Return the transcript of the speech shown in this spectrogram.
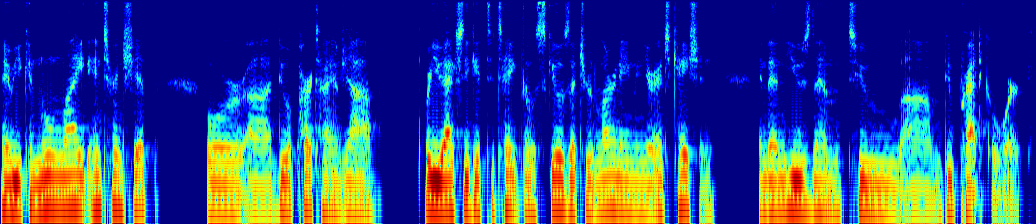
Maybe you can moonlight internship or uh, do a part-time job where you actually get to take those skills that you're learning in your education and then use them to um, do practical work.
